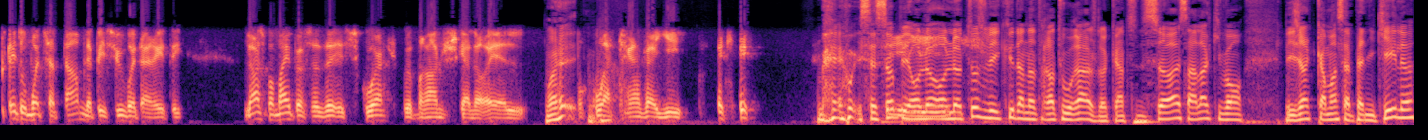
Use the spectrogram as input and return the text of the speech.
Peut-être au mois de septembre, la PCU va être arrêtée. Là, en ce moment, ils peuvent se dire c'est quoi, je peux me rendre jusqu'à Noël? Ouais. Pourquoi travailler? Ben oui, c'est ça. Puis on l'a, on l'a tous vécu dans notre entourage. Là. Quand tu dis ça, ah, ça a l'air qu'ils vont, les gens qui commencent à paniquer là.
